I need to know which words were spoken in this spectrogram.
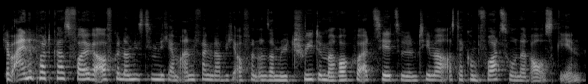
ich habe eine Podcast-Folge aufgenommen, die ist ziemlich am Anfang, da habe ich auch von unserem Retreat in Marokko erzählt zu dem Thema aus der Komfortzone rausgehen.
